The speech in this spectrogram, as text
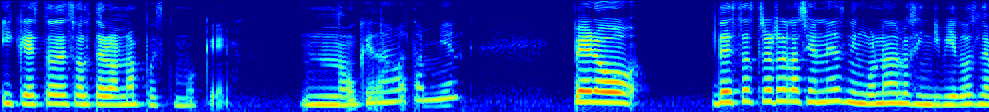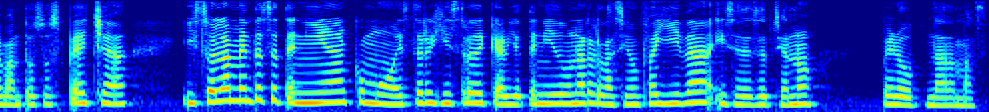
y que esto de solterona pues como que no quedaba tan bien. Pero de estas tres relaciones, ninguno de los individuos levantó sospecha y solamente se tenía como este registro de que había tenido una relación fallida y se decepcionó, pero nada más,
